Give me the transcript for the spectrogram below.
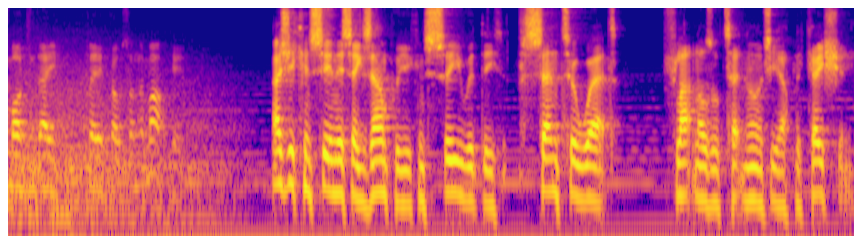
modern day clear coats on the market. As you can see in this example, you can see with the center wet flat nozzle technology application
